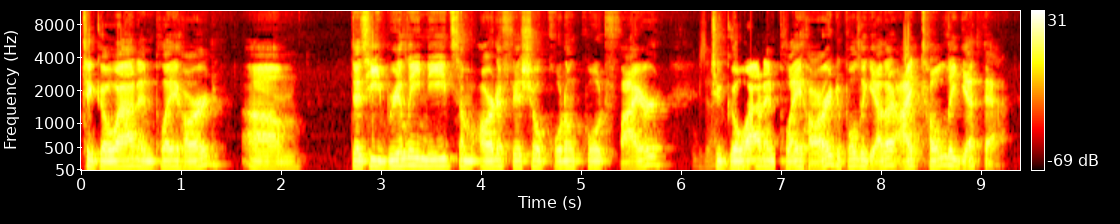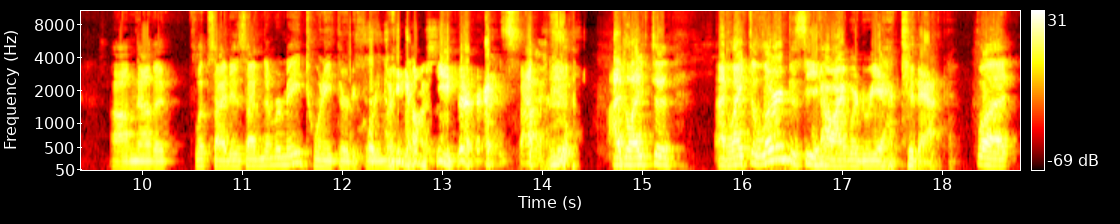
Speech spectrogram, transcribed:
to go out and play hard? Um, does he really need some artificial quote unquote fire exactly. to go out and play hard to pull together? I totally get that. Um, now the flip side is I've never made 20, 30, 40 million dollars a year. so I'd like to I'd like to learn to see how I would react to that. But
